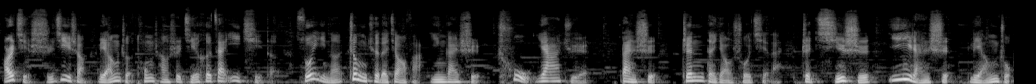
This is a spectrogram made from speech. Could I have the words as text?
而且实际上两者通常是结合在一起的。所以呢，正确的叫法应该是触压觉。但是真的要说起来，这其实依然是两种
